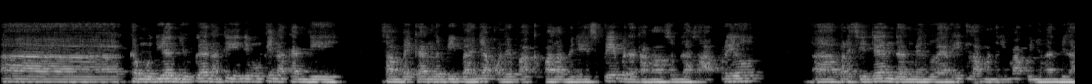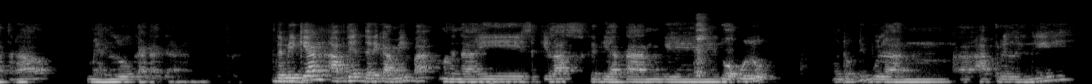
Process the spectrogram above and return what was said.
Uh, kemudian juga nanti ini mungkin akan disampaikan lebih banyak oleh Pak Kepala BDSP pada tanggal 11 April, uh, Presiden dan Menlu RI telah menerima kunjungan bilateral Menlu Kanada. Demikian update dari kami, Pak, mengenai sekilas kegiatan G20 untuk di bulan uh, April ini.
